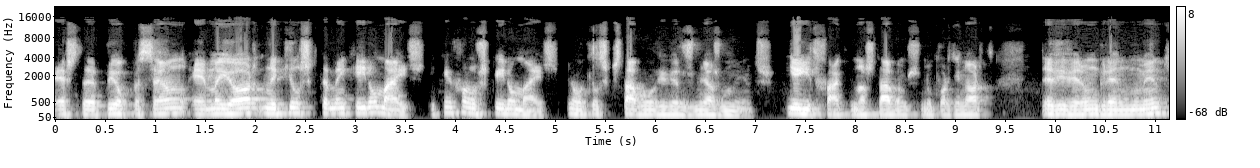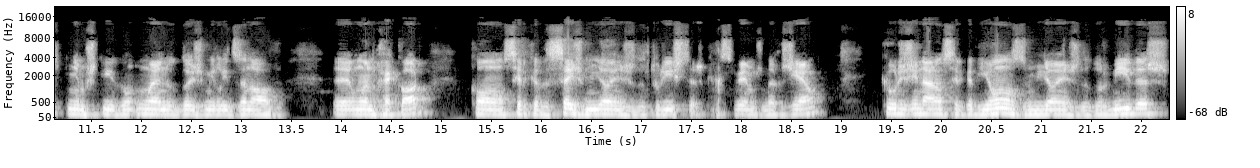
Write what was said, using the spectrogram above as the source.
esta preocupação é maior naqueles que também caíram mais. E quem foram os que caíram mais? Não aqueles que estavam a viver os melhores momentos. E aí, de facto, nós estávamos no Porto Norte a viver um grande momento. Tínhamos tido um ano de 2019, eh, um ano recorde, com cerca de 6 milhões de turistas que recebemos na região, que originaram cerca de 11 milhões de dormidas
